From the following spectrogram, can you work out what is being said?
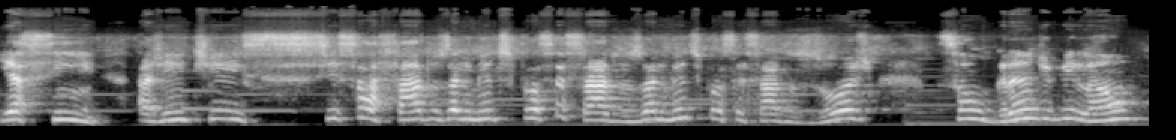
E assim, a gente se safar dos alimentos processados. Os alimentos processados hoje são o grande vilão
